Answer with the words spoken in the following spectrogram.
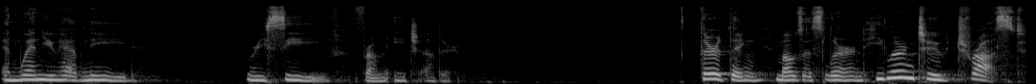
And when you have need, receive from each other. Third thing Moses learned, he learned to trust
